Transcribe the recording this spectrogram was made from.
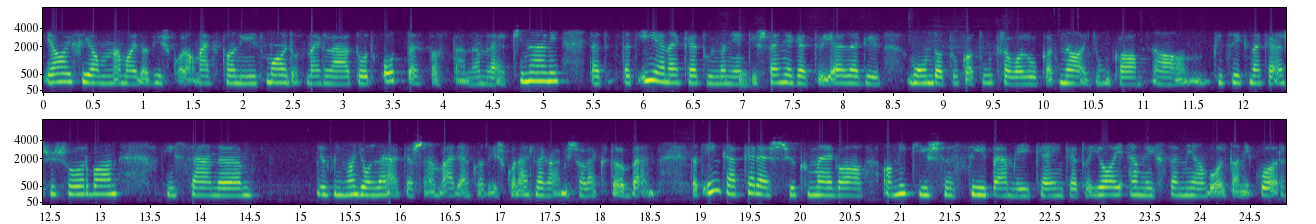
jaj fiam, na majd az iskola megtanít, majd ott meglátod, ott ezt aztán nem lehet csinálni. Tehát, tehát ilyeneket, úgymond ilyen kis fenyegető jellegű mondatokat, útravalókat ne adjunk a, a piciknek elsősorban, hiszen ők még nagyon lelkesen várják az iskolát, legalábbis a legtöbben. Tehát inkább keressük meg a, a mi kis szép emlékeinket, hogy jaj, emlékszem, milyen volt, amikor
